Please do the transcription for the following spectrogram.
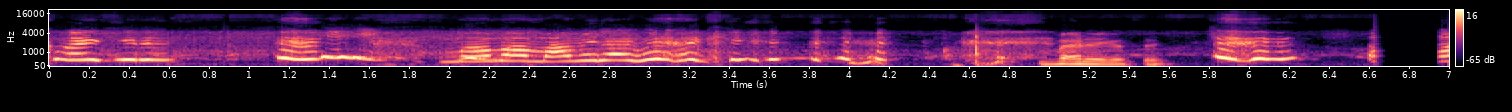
কই কিরে? মামা মামি লাগবে নাকি? বাইরে গেছে। আ,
